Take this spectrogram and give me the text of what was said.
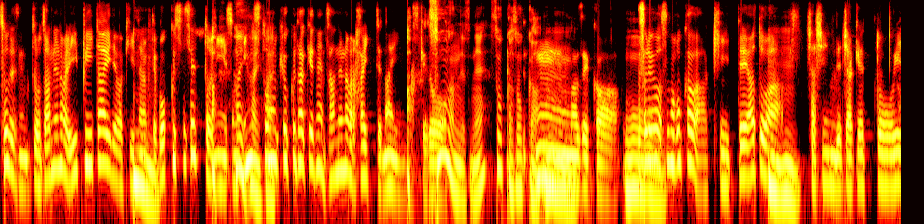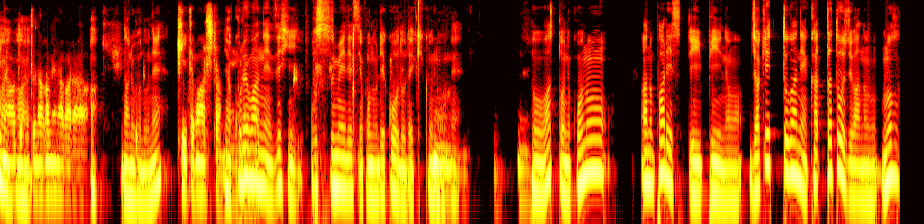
そうですね、残念ながら EP 単位では聞いてなくて、うん、ボックスセットにそのインストの曲だけね、はいはいはい、残念ながら入ってないんですけど、そうなんですね、そっかそっか。うん、なぜか。それをその他は聞いて、あとは写真でジャケットいいなと思って眺めながら、なるほどね。聞いてましたね。いや、これはね、ぜひおすすめですよ、このレコードで聞くのをね。うん、そうあとね、このあのパリスって EP のジャケットがね、買った当時はあのもの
